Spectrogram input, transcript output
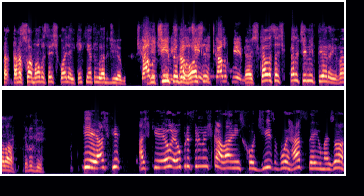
tá, tá, na sua mão, você escolhe aí. Quem que entra no lugar do Diego? Escala o time, Pedro escala Rocha. O time, escala o time. É, escala, escala o time inteiro aí, vai lá, quero ver. E acho que, acho que eu, eu prefiro não escalar, hein? Rodízio, vou errar feio, mas ó.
